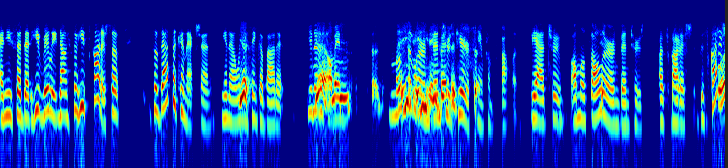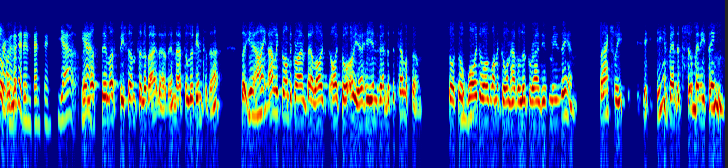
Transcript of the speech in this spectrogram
and you said that he really, now, so he's Scottish. So, so that's a connection, you know, when you think about it. You know, yeah, I mean, uh, most he- of our inventors here so- came from Scotland. Yeah, true. Almost all our inventors Are Scottish. The Scottish Well, are good at be- inventing. Yeah. There Yeah. must there must be something about that. Then I have to look into that. But yeah, Mm-hmm. I, Alexander Graham Bell. I I thought, oh yeah, he invented the telephone. So I thought, why do I want to go and have a look around his museum? But actually, he, he invented so many things.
